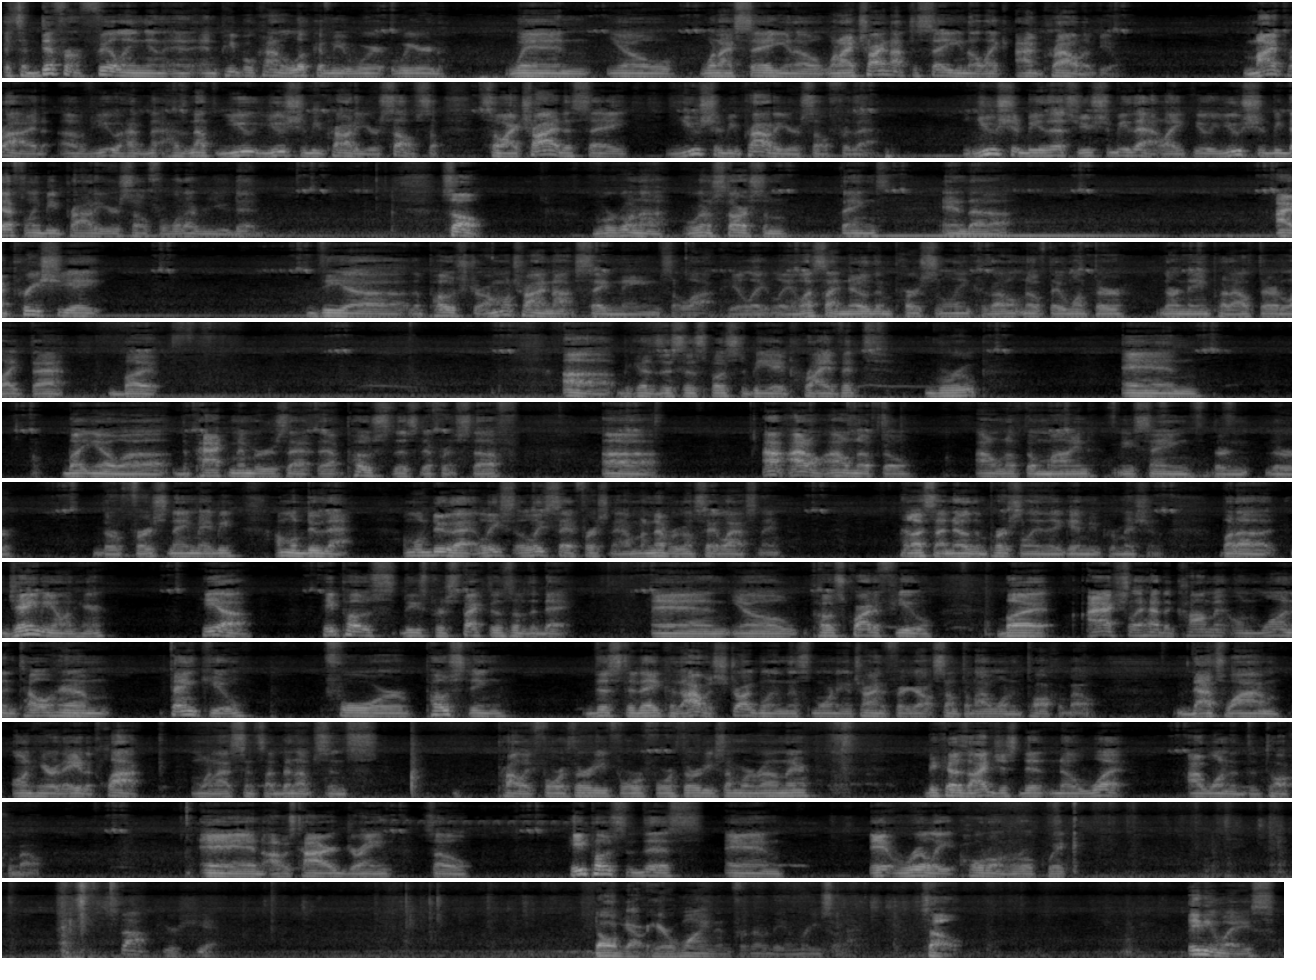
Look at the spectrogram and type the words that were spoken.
it's a different feeling, and, and, and people kind of look at me weird, weird when you know when I say you know when I try not to say you know like I'm proud of you. My pride of you have, has nothing. You you should be proud of yourself. So so I try to say you should be proud of yourself for that. You should be this. You should be that. Like you you should be definitely be proud of yourself for whatever you did. So we're gonna we're gonna start some things, and uh, I appreciate the uh, the poster. I'm gonna try not say names a lot here lately, unless I know them personally, because I don't know if they want their their name put out there like that. But uh, because this is supposed to be a private group, and but you know uh, the pack members that that post this different stuff, uh, I, I don't I don't know if they'll I don't know if they'll mind me saying their their their first name. Maybe I'm gonna do that. I'm gonna do that. At least at least say first name. I'm never gonna say last name unless I know them personally and they give me permission. But uh, Jamie on here, he uh he posts these perspectives of the day, and you know posts quite a few. But I actually had to comment on one and tell him thank you for posting this today because I was struggling this morning and trying to figure out something I wanted to talk about. That's why I'm on here at eight o'clock when I since I've been up since probably 4.30, 4, 4.30, somewhere around there. Because I just didn't know what I wanted to talk about. And I was tired, drained. So he posted this, and it really, hold on real quick. Stop your shit. Dog out here whining for no damn reason. So, anyways,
